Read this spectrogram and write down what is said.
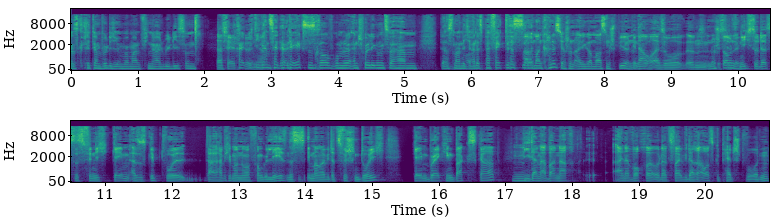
es kriegt dann wirklich irgendwann mal einen finalen Release und Das schön, nicht die ja. ganze Zeit Early Access rauf, um eine Entschuldigung zu haben, dass noch nicht alles perfekt ist. Aber man kann es ja schon einigermaßen spielen. Genau, Also. also ähm, ist jetzt nicht so, dass es finde ich Game, also es gibt wohl, da habe ich immer nur von gelesen, dass es immer mal wieder zwischendurch Game Breaking Bugs gab, Mhm. die dann aber nach einer Woche oder zwei wieder rausgepatcht wurden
